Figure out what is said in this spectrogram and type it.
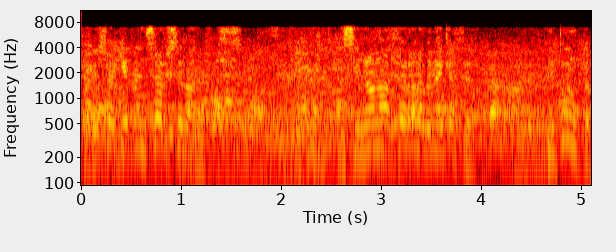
Por eso hay que pensárselo antes. Y si no, no hacer lo que no hay que hacer. Y punto.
